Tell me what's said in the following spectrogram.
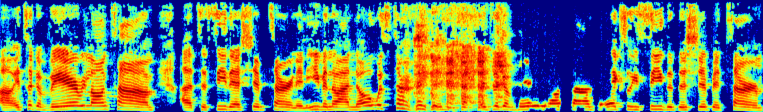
Uh, it took a very long time uh, to see that ship turning, even though I know it was turning. it took a very long time to actually see that the ship had turned.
